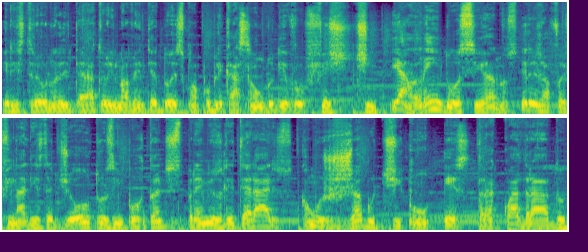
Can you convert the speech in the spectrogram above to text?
Ele estreou na literatura em 92 com a publicação do livro Festim. E além do Oceano, anos, ele já foi finalista de outros importantes prêmios literários, como Jabuti com Extra Quadrado,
